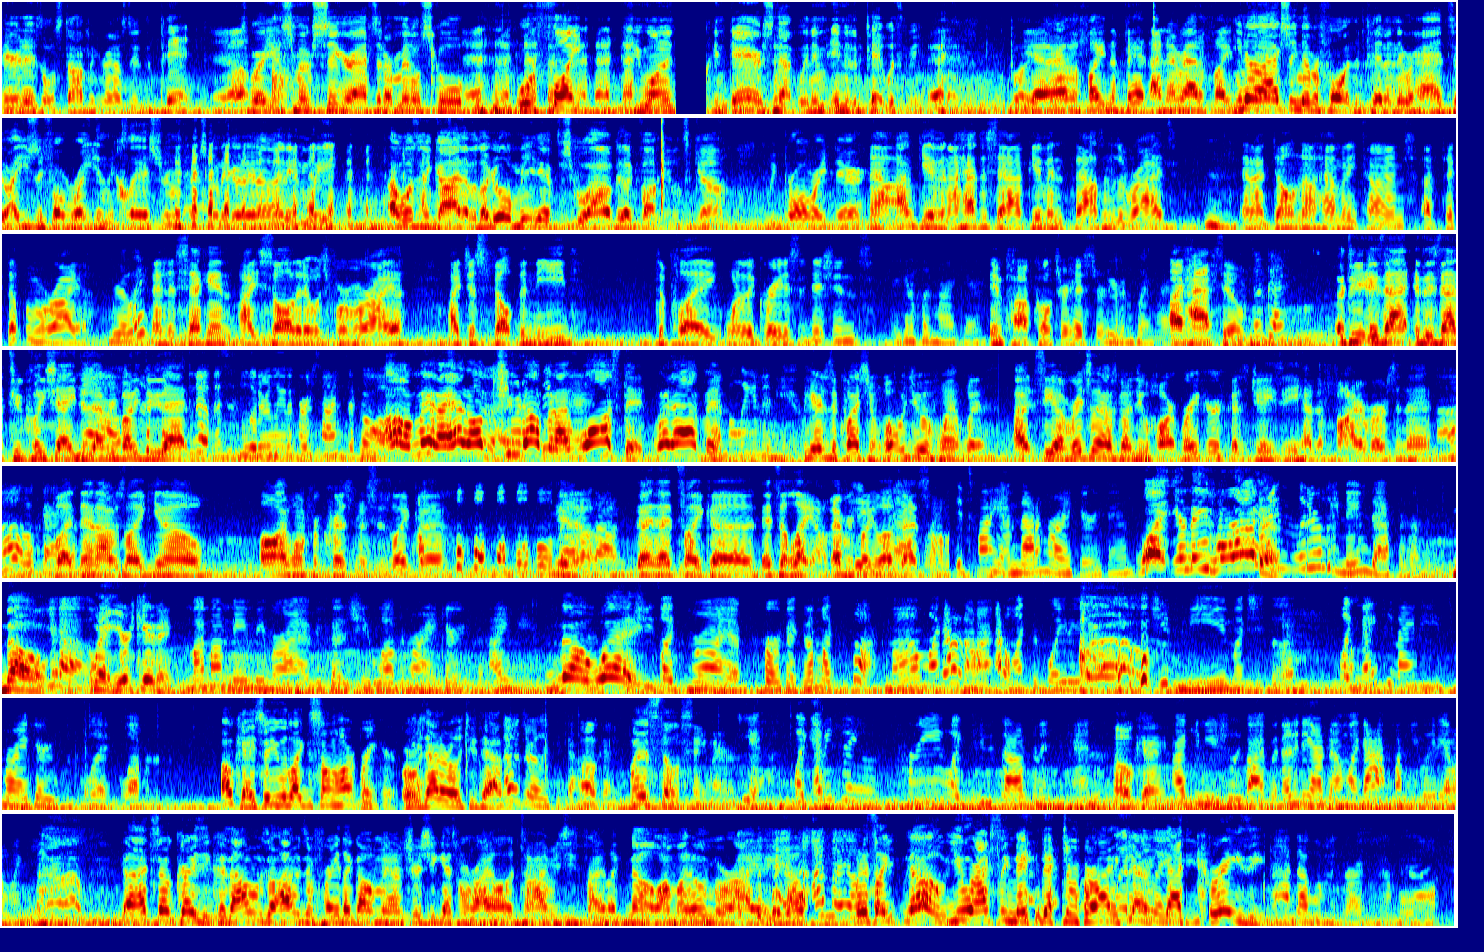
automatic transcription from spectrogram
There it is, old stomping grounds, dude. The pit. Yeah. It's where you smoke cigarettes at our middle school Yeah. or fight if you wanted to fucking dare step with him into the pit with me. But you ever have a fight in the pit? I never had a fight in You know, I actually never fought in the pit. I never had to. I usually fought right in the classroom if it was going to go down. I didn't wait. I wasn't a guy that was like, "Oh, meet you after school." I would be like, "Fuck it, let's go." We brawl right there. Now, I've given, I have to say, I've given thousands of rides, Mm. and I don't know how many times I've picked up a Mariah. Really? And the second I saw that it was for Mariah, I just felt the need to play one of the greatest editions Are you gonna play Mariah Carey? in pop culture history. You're gonna play Mariah. I have to. It's okay. Uh, do Is that is that too cliche? Does No. everybody do that? no, this is literally the first time to go off. Oh man, I had it all Do it. queued up and I lost it. What happened? I believe in you. Here's the question: What would you have went with? I see. Originally, I was going to do Heartbreaker because Jay Z has a fire verse in that. Oh, okay. But then. I was like, you know, all I want for Christmas is like, uh, Oh, you that know, song. that that's like, uh, it's a layup. Everybody loves that song. It's funny. I'm not a Mariah Carey fan. What? Your name's Mariah? I'm literally named after her. No. Yeah. Wait, like, you're kidding? My mom named me Mariah because she loved Mariah Carey in the 90s. No way. She's like Mariah, perfect, and I'm like, fuck, mom. Like I don't know how. I don't like this lady. She's mean. Like she sucks. Like 1990s Mariah Carey was lit. Love her. Okay, so you would like the song Heartbreaker, or was that early 2000? That was early 2000. Okay, but it's still the same era. Yeah. Like anything pre like 2010, Okay. I can usually vibe with. Anything after, I'm like, ah, fuck you, lady. I don't like you. Yeah, that's so crazy because I was I was afraid like oh man I'm sure she gets Mariah all the time and she's probably like no I'm my own Mariah you know I'm my own but it's like no you were actually named after Mariah Carey that's crazy God, that woman drives me up a wall.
